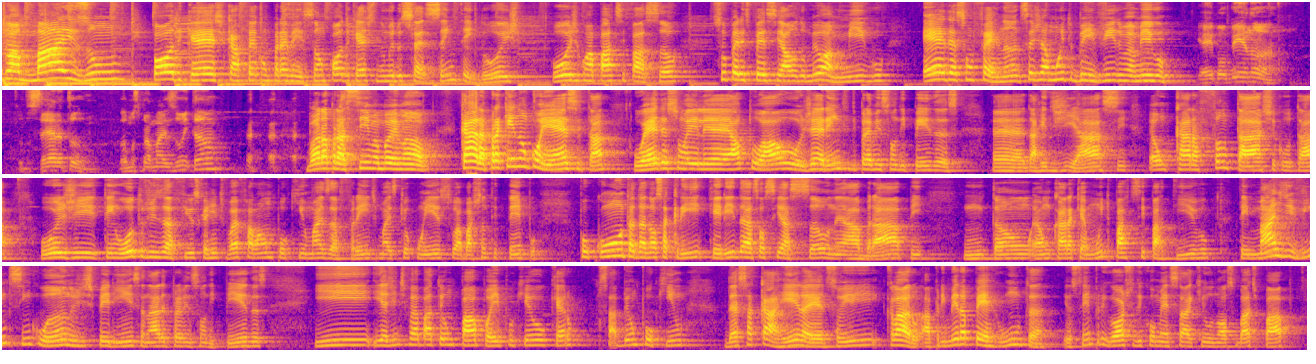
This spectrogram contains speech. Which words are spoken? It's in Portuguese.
Bem-vindo a mais um podcast Café com Prevenção, podcast número 62. Hoje com a participação super especial do meu amigo Ederson Fernandes. Seja muito bem-vindo, meu amigo. E aí, Bobino? Tudo certo? Vamos para mais um então? Bora para cima, meu irmão. Cara, para quem não conhece, tá? O Ederson, ele é atual gerente de prevenção de perdas é, da rede Giasse. É um cara fantástico, tá? Hoje tem outros desafios que a gente vai falar um pouquinho mais à frente, mas que eu conheço há bastante tempo por conta da nossa querida associação, né, a Abrap. Então, é um cara que é muito participativo, tem mais de 25 anos de experiência na área de prevenção de perdas. E, e a gente vai bater um papo aí porque eu quero saber um pouquinho dessa carreira, Edson. E, claro, a primeira pergunta, eu sempre gosto de começar aqui o nosso bate-papo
